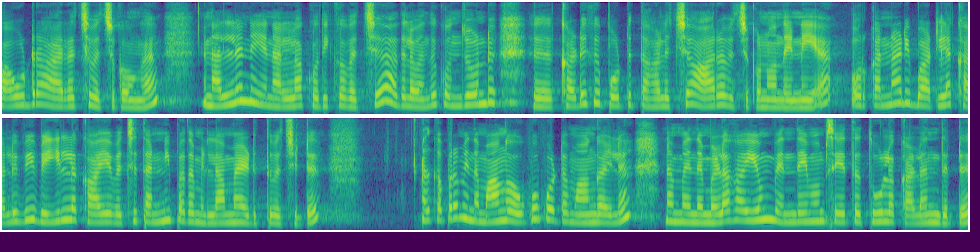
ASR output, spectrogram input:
பவுட்ரை அரைச்சி வச்சுக்கோங்க. நல்லெண்ணெயை நல்லா கொதிக்க வச்சு அதில் வந்து கொஞ்சோண்டு கடுகு போட்டு தாளித்து ஆற வச்சுக்கணும் அந்த எண்ணெயை. ஒரு கண்ணாடி பாட்டிலில் கழுவி வெயிலில் காய வச்சு தண்ணி பதம் இல்லாமல் எடுத்து வச்சுட்டு அதுக்கப்புறம் இந்த மாங்காய் உப்பு போட்ட மாங்காயில் நம்ம இந்த மிளகாயும் வெந்தயமும் சேர்த்த தூளை கலந்துட்டு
